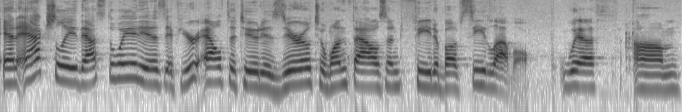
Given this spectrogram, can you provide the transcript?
And actually, that's the way it is if your altitude is 0 to 1,000 feet above sea level. With um,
